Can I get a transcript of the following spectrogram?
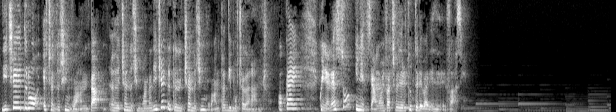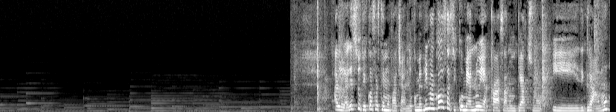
di cedro e 150, eh, 150 di cedro e 150 di buccia d'arancio, ok? Quindi adesso iniziamo, vi faccio vedere tutte le varie fasi. Allora, adesso che cosa stiamo facendo? Come prima cosa, siccome a noi a casa non piacciono i, il grano,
